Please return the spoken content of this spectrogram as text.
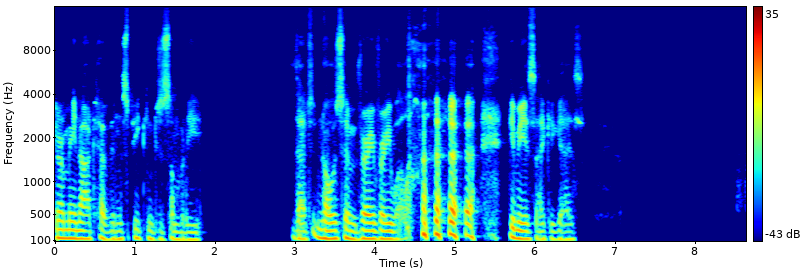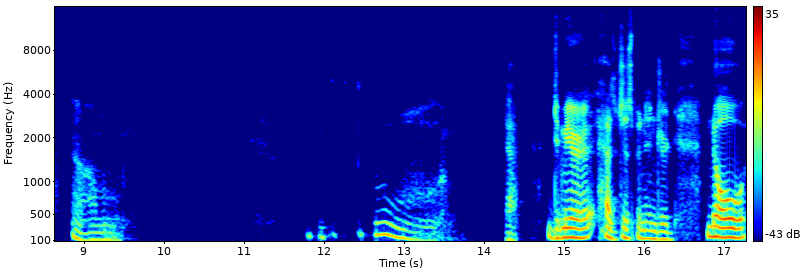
Or may not have been speaking to somebody that knows him very, very well. Give me a second, guys. Um, ooh, yeah, Demir has just been injured. No,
